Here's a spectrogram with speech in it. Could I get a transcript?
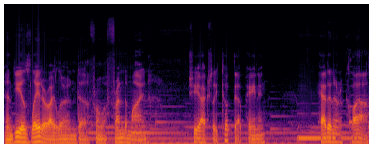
And years later, I learned uh, from a friend of mine, she actually took that painting, had it in her class,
